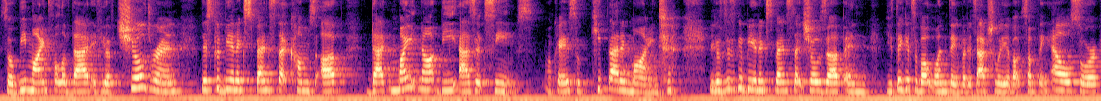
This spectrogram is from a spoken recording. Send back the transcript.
So be mindful of that. If you have children, this could be an expense that comes up that might not be as it seems. Okay, so keep that in mind because this could be an expense that shows up and you think it's about one thing, but it's actually about something else, or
